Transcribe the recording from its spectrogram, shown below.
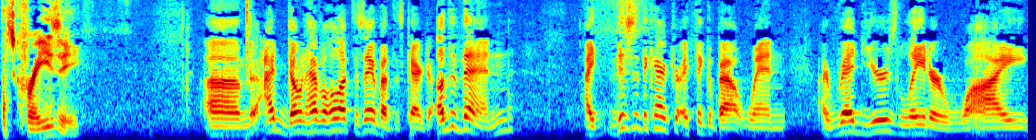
That's crazy. Um, I don't have a whole lot to say about this character, other than I. This is the character I think about when I read years later why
